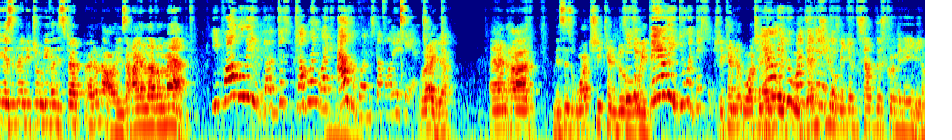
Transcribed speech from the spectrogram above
is ready to even step. I don't know. He's a higher level math. He probably uh, just juggling like algebra and stuff on his hands. Right. Yeah. And her. This is what she can do He can with. barely do addition. She can do what she can Barely do do with, one with Then she will addition. begin self-discriminating Yeah.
